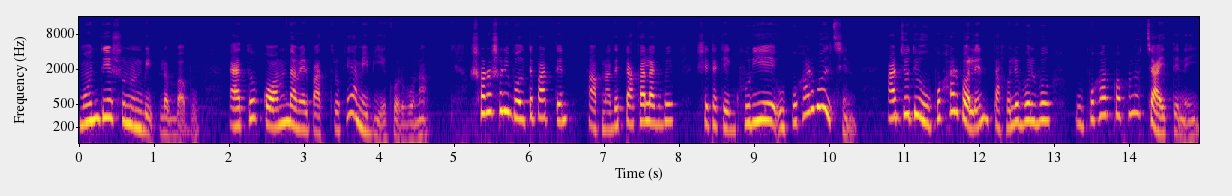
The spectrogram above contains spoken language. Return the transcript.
মন দিয়ে শুনুন বিপ্লববাবু, এত কম দামের পাত্রকে আমি বিয়ে করব না। সরাসরি বলতে পারতেন, আপনাদের টাকা লাগবে, সেটাকে ঘুরিয়ে উপহার বলছেন। আর যদি উপহার বলেন, তাহলে বলব, উপহার কখনো চাইতে নেই।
